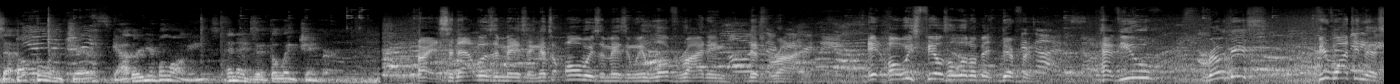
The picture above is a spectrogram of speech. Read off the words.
Step off the link chair, gather your belongings, and exit the link chamber. Alright, so that was amazing. That's always amazing. We love riding this ride. It always feels a little bit different. Have you rode this? If you're watching this,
